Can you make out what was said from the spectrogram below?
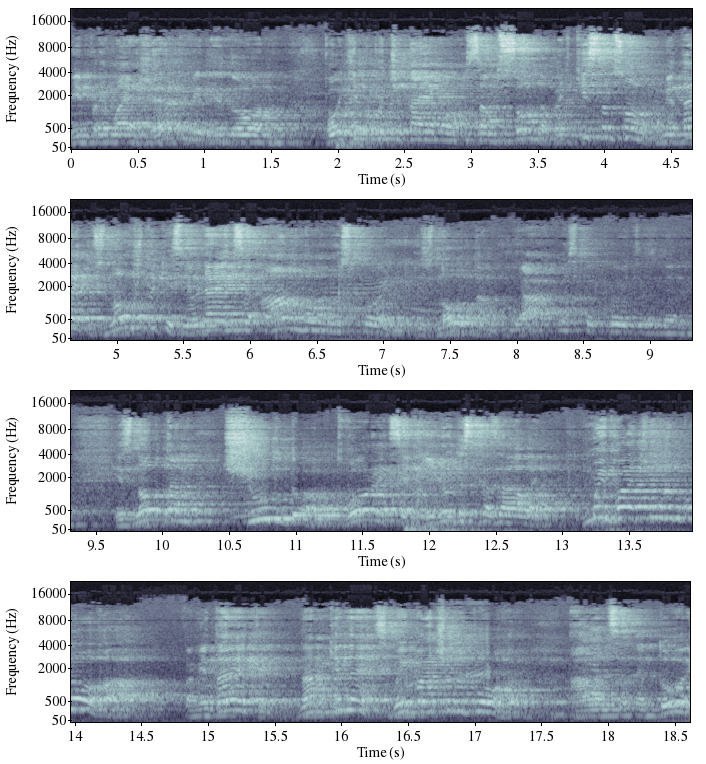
Він приймає жертву від Гедеона. Потім почитаємо Самсона, батьки Самсона, пам'ятаєте, знову ж таки з'являється ангел Господній. І знову там Яхве спілкується з ним. І знову там чудо твориться, і люди сказали: Ми бачили Бога. Пам'ятаєте? Нам кінець, ми бачили Бога. Але це не той,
